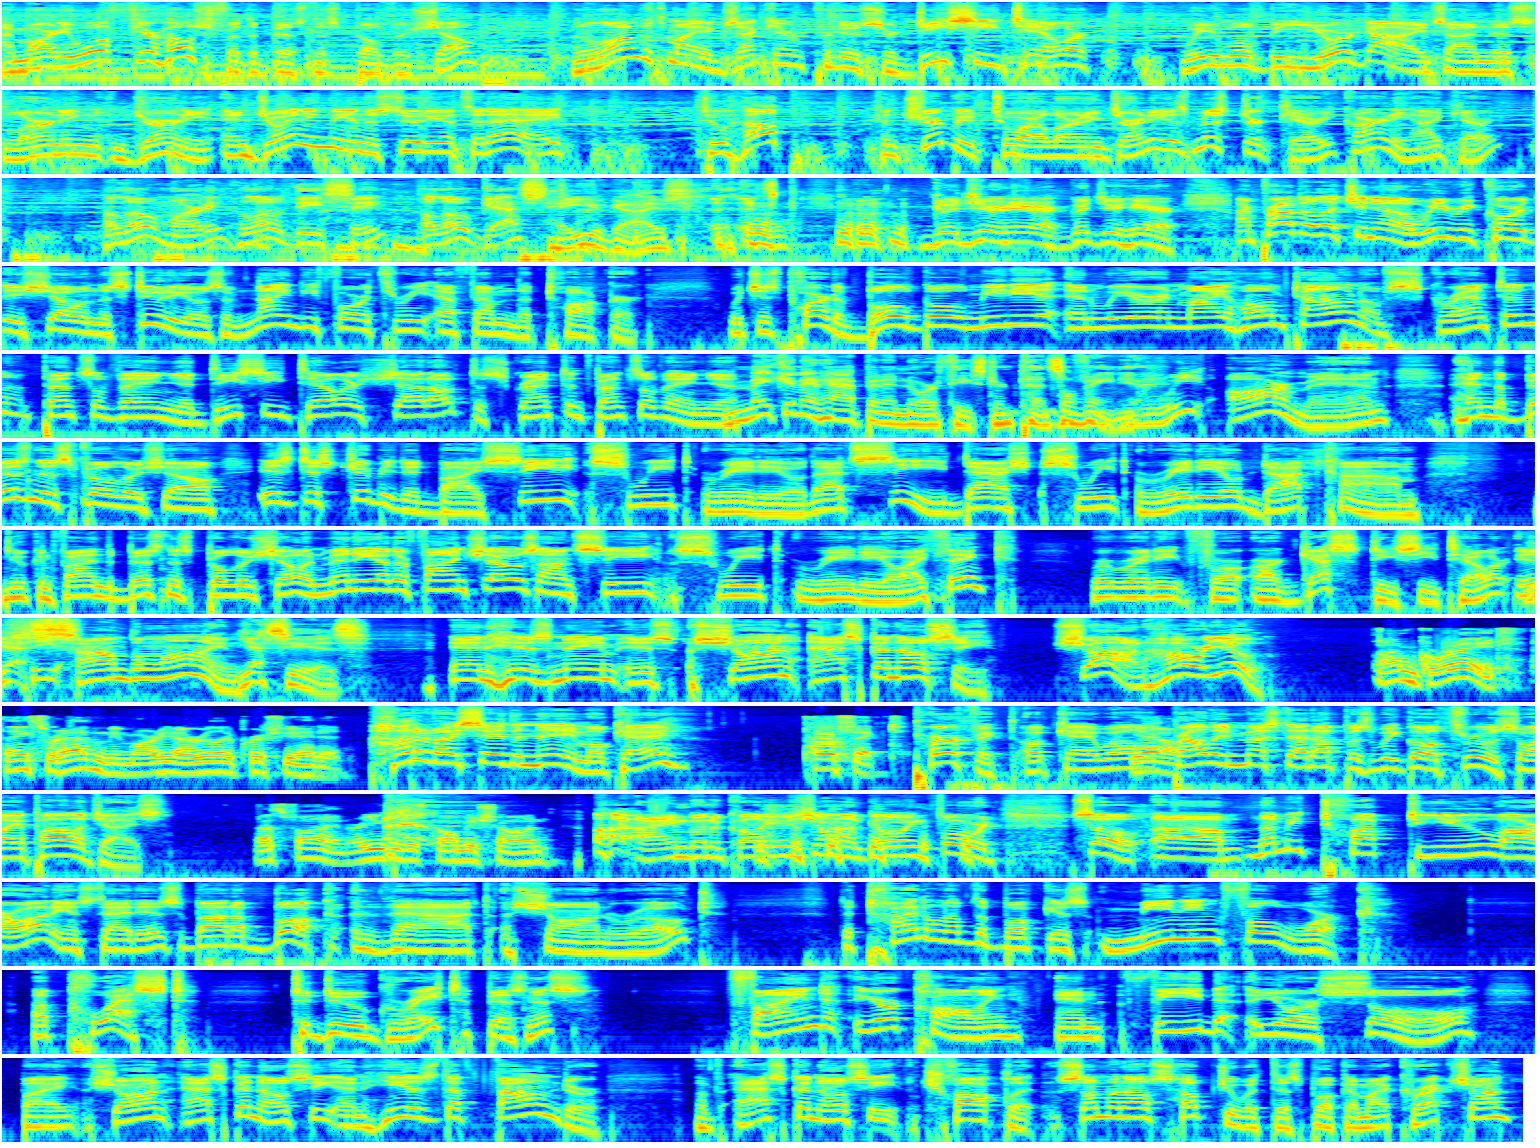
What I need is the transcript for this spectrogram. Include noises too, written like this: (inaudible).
I'm Marty Wolff, your host for the Business Builder Show. And along with my executive producer, DC Taylor, we will be your guides on this learning journey. And joining me in the studio today to help contribute to our learning journey is Mr. Kerry Carney. Hi, Kerry. Hello, Marty. Hello, DC. Hello, guest. Hey, you guys. (laughs) Good you're here. Good you're here. I'm proud to let you know we record this show in the studios of 94.3 FM The Talker, which is part of Bold Gold Media, and we are in my hometown of Scranton, Pennsylvania. DC Taylor, shout out to Scranton, Pennsylvania. Making it happen in northeastern Pennsylvania. We are, man. And the Business Builder Show is distributed by C Suite Radio. That's c-suiteradio.com. You can find the Business Builder Show and many other fine shows on C Suite Radio. I think we're ready for our guest, DC Taylor. Is Yes. he on the line? Yes, he is. And his name is Shawn Askinosie. Shawn, how are you? I'm great. Thanks for having me, Marty. I really appreciate it. How did I say the name, okay? Perfect. Perfect. Okay, well, I'll probably mess that up as we go through, so I apologize. That's fine. Or you can just call me Shawn. (laughs) I am going to call you Shawn going forward. So um, let me talk to you, our audience, that is, about a book that Shawn wrote. The title of the book is Meaningful Work A Quest to Do Great Business, Find Your Calling, and Feed Your Soul by Shawn Askinosie, and he is the founder of Askinosie Chocolate. Someone else helped you with this book. Am I correct, Shawn?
